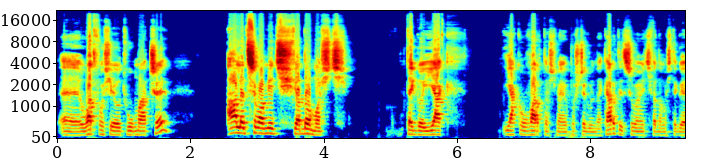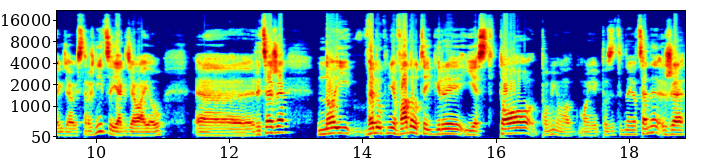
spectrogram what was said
e, łatwo się ją tłumaczy, ale trzeba mieć świadomość tego, jak, jaką wartość mają poszczególne karty, trzeba mieć świadomość tego, jak działają strażnicy, jak działają e, rycerze. No i według mnie wadą tej gry jest to, pomimo mojej pozytywnej oceny, że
